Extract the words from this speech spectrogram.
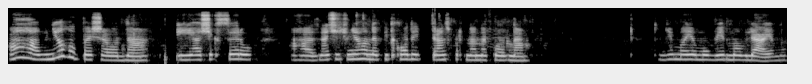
Ага, в нього пише одна. І ящик сиру. Ага, значить в нього не підходить транспортна накладна. Тоді ми йому відмовляємо.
